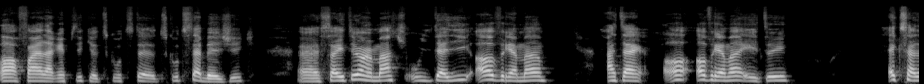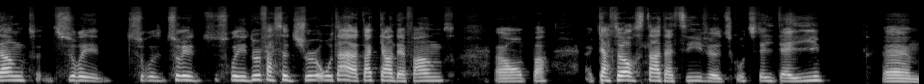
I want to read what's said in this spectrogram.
a offert la réplique du côté de, du côté de la Belgique. ça a été un match où l'Italie a vraiment a, vraiment été excellente sur les, sur, sur, les, deux facettes du jeu, autant en attaque qu'en défense. on, pas, 14 tentatives euh, du côté de l'Italie. Euh,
